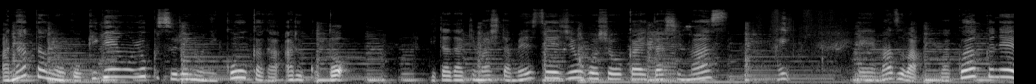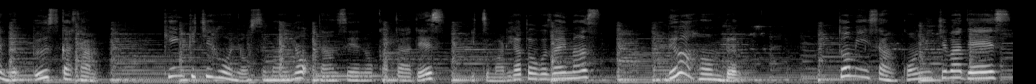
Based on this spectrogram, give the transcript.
あなたのご機嫌を良くするのに効果があること。いただきましたメッセージをご紹介いたします。はい、えー、まずはワクワクネームブースカさん。近畿地方にお住まいの男性の方です。いつもありがとうございます。では本文。トミーさんこんにちはです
